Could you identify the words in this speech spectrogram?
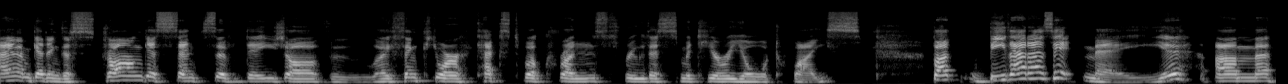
I am getting the strongest sense of deja vu. I think your textbook runs through this material twice. But be that as it may, um,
